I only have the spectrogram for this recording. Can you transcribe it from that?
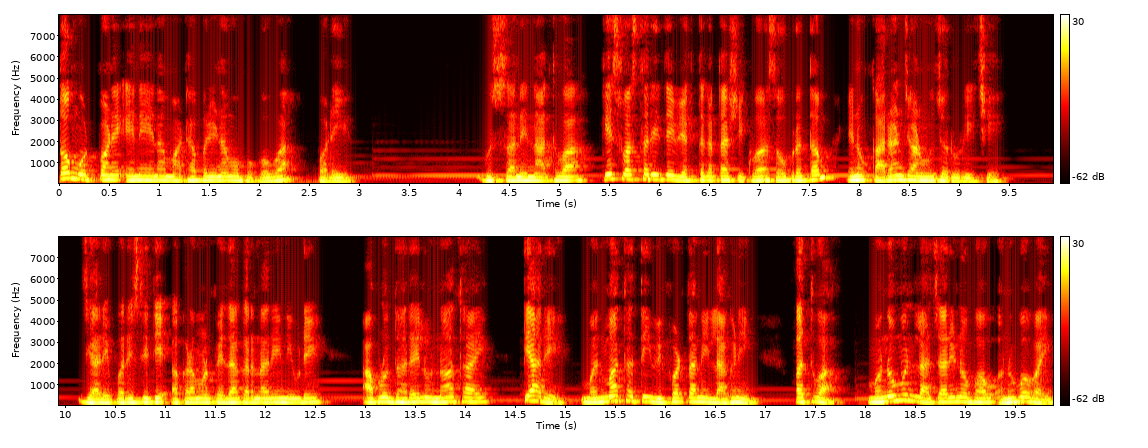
તો મોટપણે એને એના માઠા પરિણામો ભોગવવા પડે. ગુસ્સાને નાથવા કે સ્વસ્થ રીતે વ્યક્ત કરતા શીખવા સૌપ્રથમ એનું કારણ જાણવું જરૂરી છે. જ્યારે પરિસ્થિતિ અકળામણ પેદા કરનારી નીવડે, આપણું ધારેલું ન થાય, ત્યારે મનમાં થતી વિફળતાની લાગણી અથવા મનોમન લાચારીનો ભાવ અનુભવાય,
